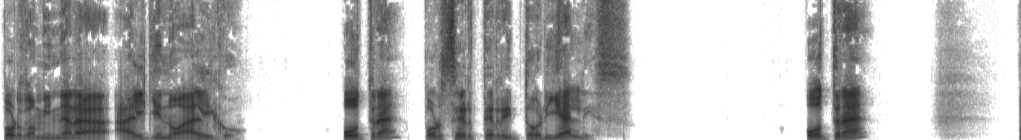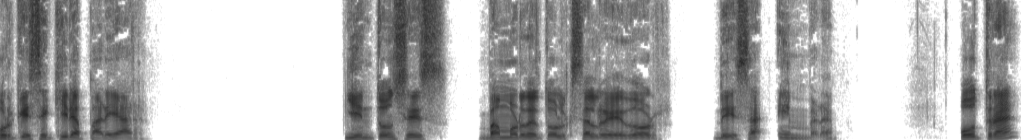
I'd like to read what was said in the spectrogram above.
por dominar a, a alguien o algo. Otra, por ser territoriales. Otra, porque se quiere aparear. Y entonces va a morder todo lo que está alrededor de esa hembra. Otra,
